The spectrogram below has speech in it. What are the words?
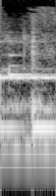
What's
